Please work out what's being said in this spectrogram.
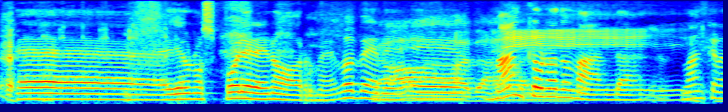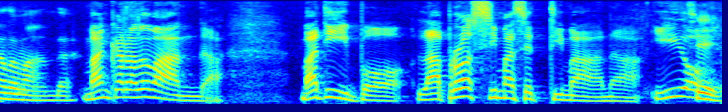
Eh, è uno spoiler enorme. Va bene, No, eh, manca una domanda. Manca una domanda. Manca una domanda. Ma tipo, la prossima settimana io Sì.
